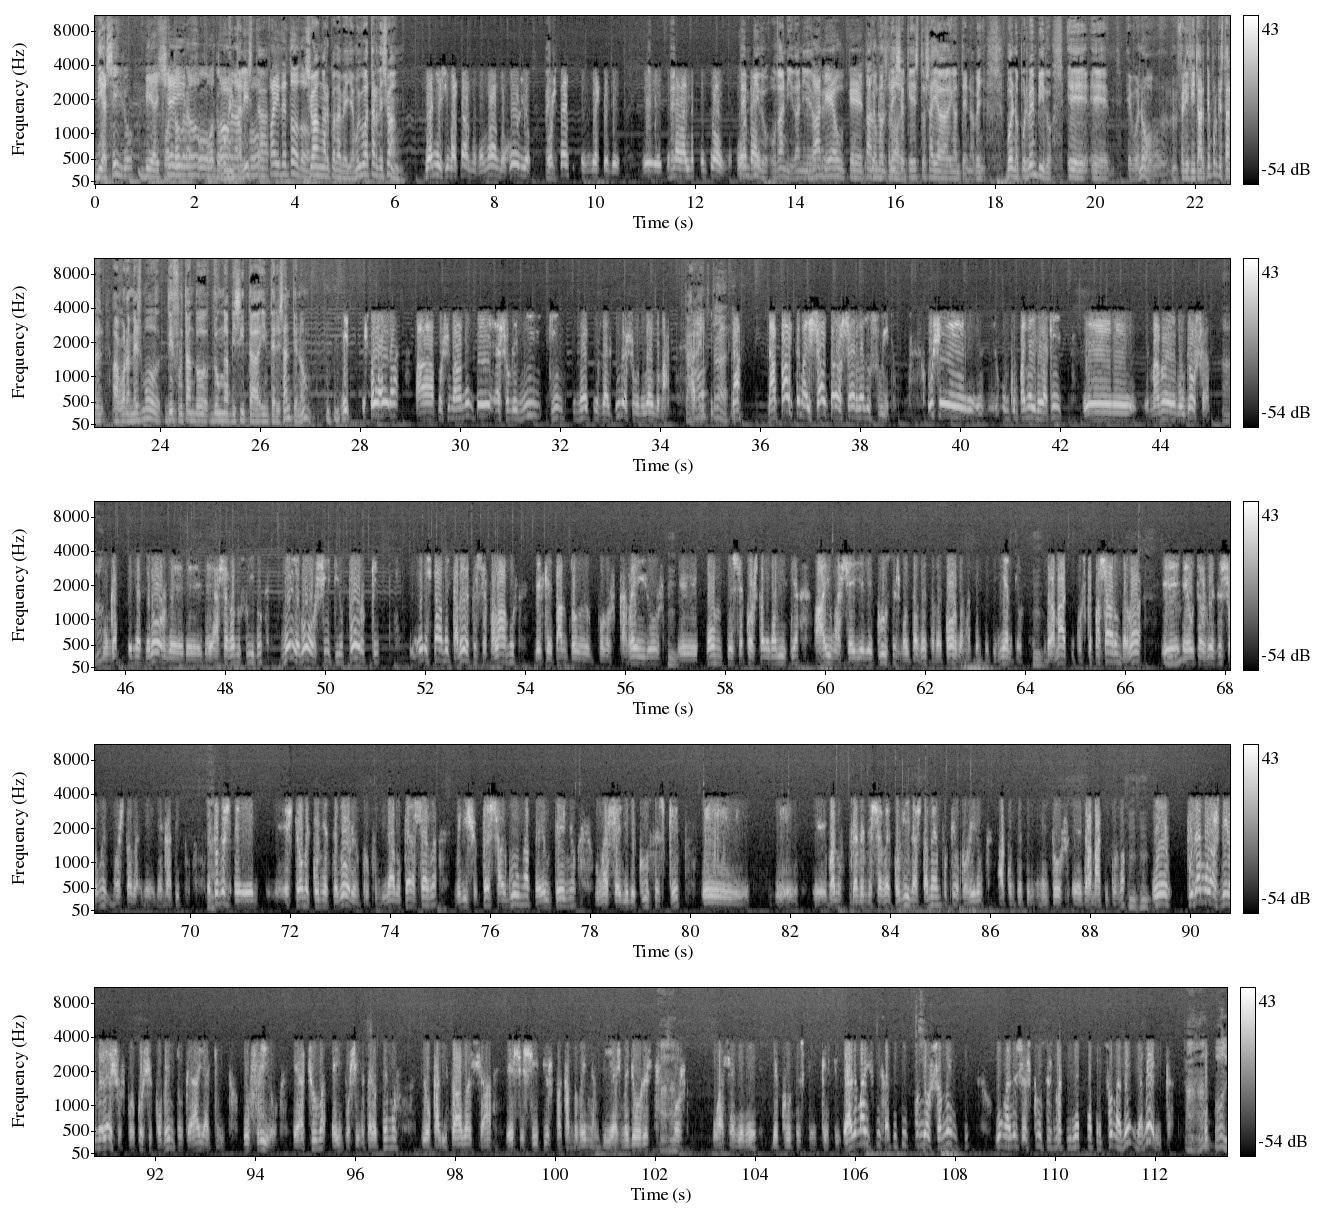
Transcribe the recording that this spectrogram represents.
Viaxeiro, Viaxeiro fotógrafo, fotógrafo, documentalista Fai de todo. Xoan Arco da Bella, moi boa tarde Xoan Buenísimas tardes Fernando, Julio Os técnicos de, de, eh, que ben, están aí no control. Benvido, o Dani, Dani é o Dani que, é o que está no control. Nos deixa que isto saia en antena, veña. Bueno, pois pues benvido. Eh, eh, eh, bueno, felicitarte porque estás agora mesmo disfrutando dunha visita interesante, non? Estou agora a aproximadamente a sobre 1.500 metros de altura sobre o nivel do mar. Caray, na, na parte máis alta da Serra do Suído. Hoxe un compañeiro de aquí, eh, Manuel Boullosa, ah. un gran coñecedor de, de, de a Serra do Suíno, me levou ao sitio porque ele sabe que a veces se falamos de que tanto polos carreiros, mm. eh, montes e costa de Galicia hai unha serie de cruces moitas veces recordan acontecimientos mm. dramáticos que pasaron, verdad? e, e outras veces son en muestra de, de gratitud. Ah. entonces eh, este home coñecedor en profundidade do que é a serra me dixo, tes alguna, pero eu teño unha serie de cruces que eh, eh, eh, bueno, deben de ser recollidas tamén porque ocorriron acontecimentos eh, dramáticos, No? Uh -huh. eh, Pudémolas vir de lexos, porque o vento que hai aquí, o frío, e a chuva é imposible, pero temos localizadas xa eses sitios para cando veñan días mellores pois, a serie de, de cruces que, que sí. e ademais, fíjate ti, curiosamente unha desas cruces na tivera a persona ven de América Ajá. Porque, oh,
